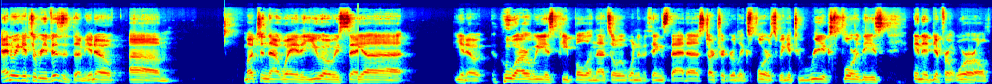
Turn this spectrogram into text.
and we get to revisit them you know um much in that way that you always say uh you know who are we as people and that's one of the things that uh, star trek really explores we get to re-explore these in a different world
